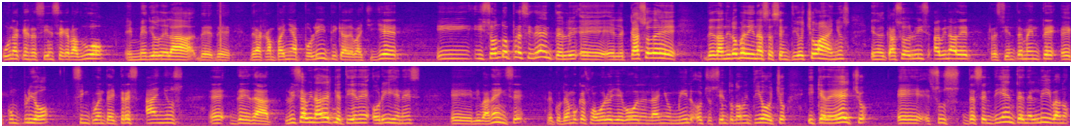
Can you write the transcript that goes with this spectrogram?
una que recién se graduó en medio de la, de, la campaña política de bachiller, y, son dos presidentes, eh, el caso de, Danilo Medina, 68 años, en el caso de Luis Abinader, recientemente eh, cumplió 53 años de edad. Luis Abinader, que tiene orígenes eh, libanense, recordemos que su abuelo llegó en el año 1898 y que de hecho eh, sus descendientes en el Líbano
